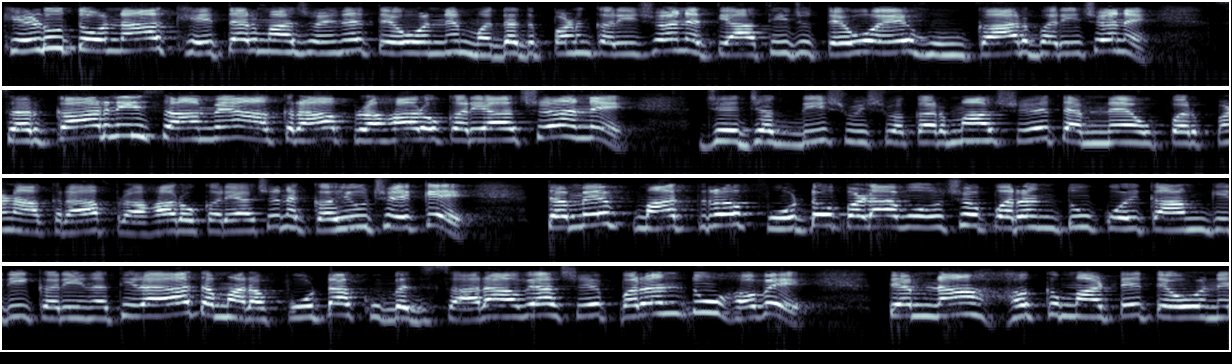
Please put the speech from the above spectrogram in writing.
ખેડૂતોના ખેતરમાં જઈને તેઓને મદદ પણ કરી છે અને ત્યાંથી જ તેઓએ હુંકાર ભરી છે અને સરકારની સામે આકરા પ્રહારો કર્યા છે અને જે જગદીશ વિશ્વકર્મા છે તેમને ઉપર પણ આકરા પ્રહારો કર્યા છે અને કહ્યું છે કે તમે માત્ર ફોટો પડાવો છો, પરંતુ કોઈ કામગીરી કરી નથી રહ્યા. તમારા ફોટા ખૂબ જ સારા આવ્યા છે, પરંતુ હવે તેમના હક માટે તેઓને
